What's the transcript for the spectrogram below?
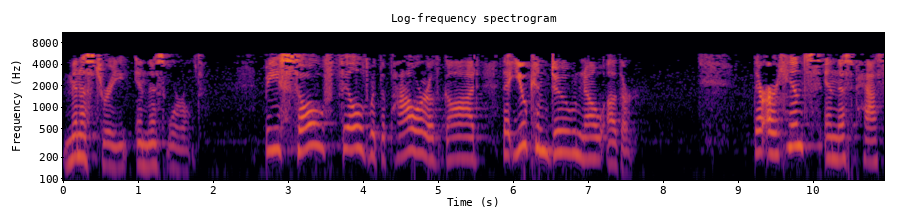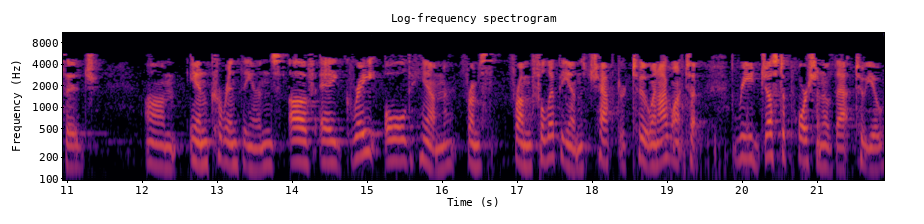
ministry in this world. Be so filled with the power of God that you can do no other. There are hints in this passage um, in Corinthians of a great old hymn from, from Philippians chapter 2, and I want to read just a portion of that to you.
